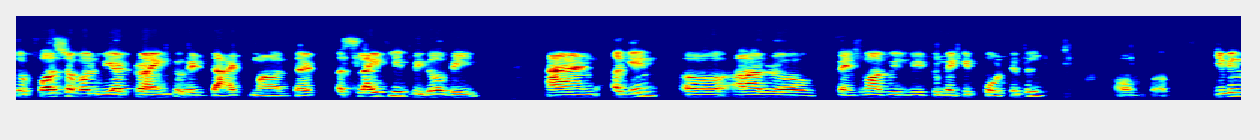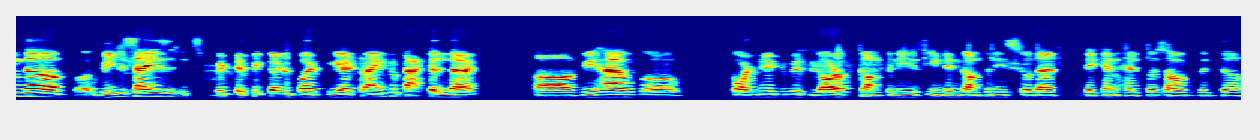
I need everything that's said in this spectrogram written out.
So first of all, we are trying to hit that mark that a slightly bigger wheel And again, uh, our uh, benchmark will be to make it portable. Uh, given the wheel size, it's a bit difficult, but we are trying to tackle that. we have coordinated with a lot of companies, Indian companies, so that they can help us out with the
